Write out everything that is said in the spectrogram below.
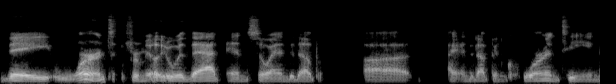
they weren't familiar with that, and so I ended up uh, I ended up in quarantine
